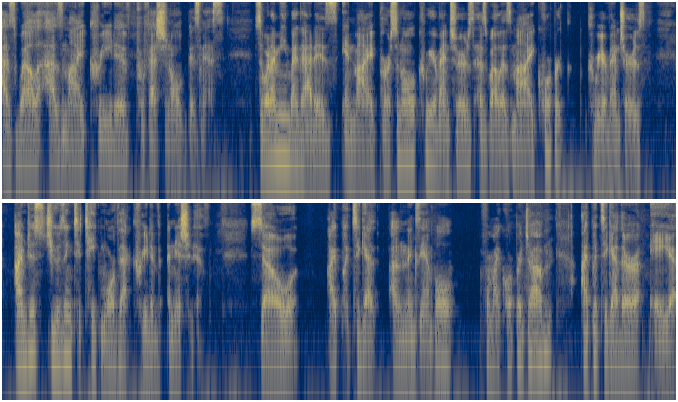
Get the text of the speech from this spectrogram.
as well as my creative professional business. So, what I mean by that is in my personal career ventures as well as my corporate career ventures, I'm just choosing to take more of that creative initiative. So, I put together an example for my corporate job. I put together a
